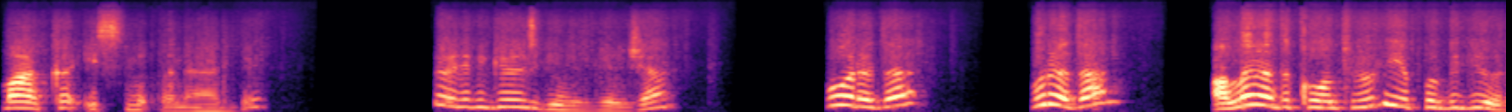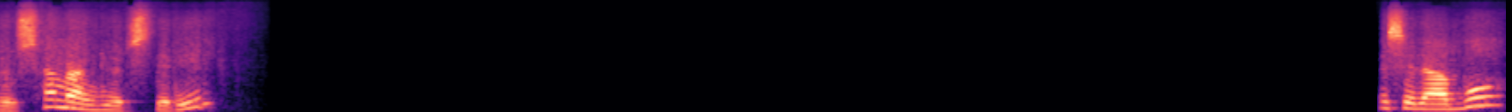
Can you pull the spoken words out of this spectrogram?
marka ismi önerdi. Böyle bir göz gezdireceğim. Bu arada buradan alan adı kontrolü yapabiliyoruz. Hemen göstereyim. Mesela bu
